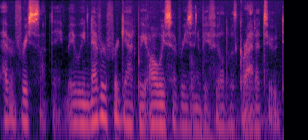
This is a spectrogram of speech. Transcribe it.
every Sunday? May we never forget. We always have reason to be filled with gratitude.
